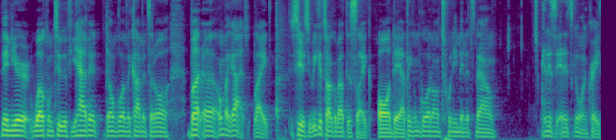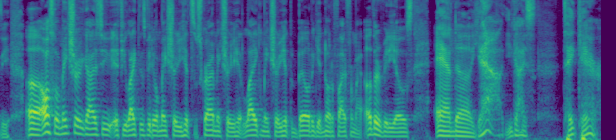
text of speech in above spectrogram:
then you're welcome to. If you haven't, don't go in the comments at all. But uh, oh my gosh, like seriously, we could talk about this like all day. I think I'm going on 20 minutes now and it's, and it's going crazy. Uh, also, make sure you guys, you if you like this video, make sure you hit subscribe, make sure you hit like, make sure you hit the bell to get notified for my other videos. And uh, yeah, you guys take care.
